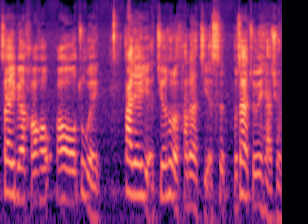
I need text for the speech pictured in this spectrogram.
在一边嚎嚎嗷嗷助威，大家也接受了他的解释，不再追问下去了。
